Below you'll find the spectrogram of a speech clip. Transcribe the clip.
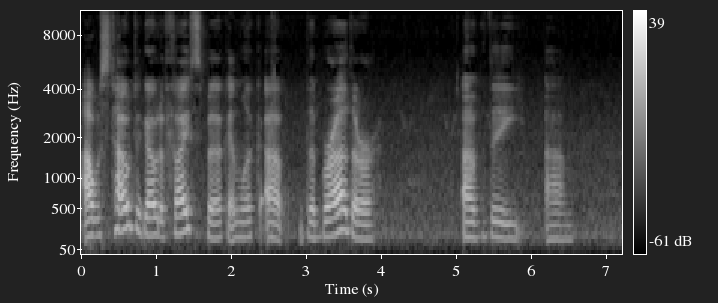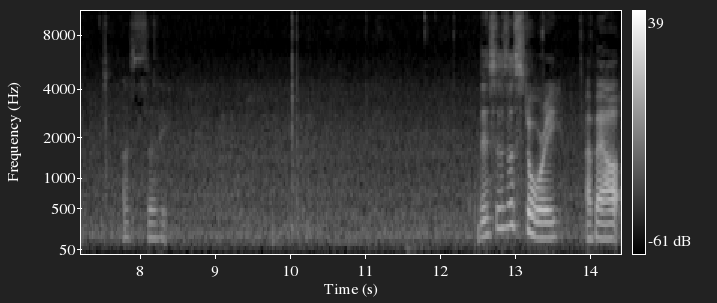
I was told to go to Facebook and look up the brother of the, um, let's see. This is a story about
